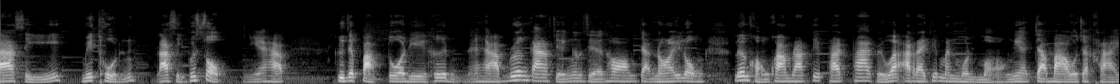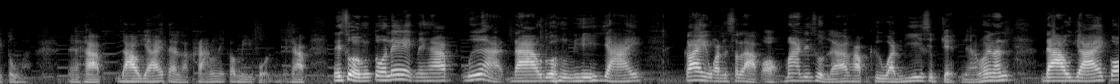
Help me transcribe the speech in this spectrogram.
ราศีมิถุน ราศีพฤษภอย่างเงี้ยครับคือจะปรับตัวดีขึ้นนะครับ เรื่องการเสียเงินเสียทองจะน้อยลง เรื่องของความรักที่พลัดพรากหรือว่าอะไรที่มันหม่นหมองเนี่ยจะเบาจะคลายตัวนะครับ ดาวย้ายแต่ละครั้งนี่ก็มีผลนะครับ ในส่วนของตัวเลขนะครับ เมื่อดาวดวงนี้ย้าย ใกล้วันสลากออกมากที่สุดแล้วครับ คือวัน 27เนี่ยเพราะฉะนั้นดาวย้ายก็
